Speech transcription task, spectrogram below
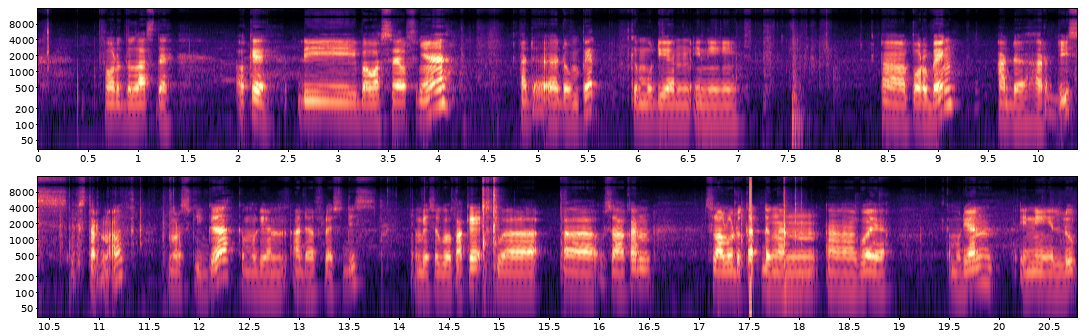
For the last deh. Oke okay. di bawah shelfnya ada dompet kemudian ini uh, power bank ada hard disk eksternal nomor giga kemudian ada flash disk. Yang biasa gue pakai gue uh, usahakan selalu dekat dengan uh, gue ya. Kemudian ini loop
